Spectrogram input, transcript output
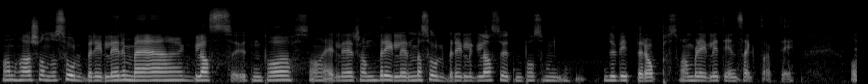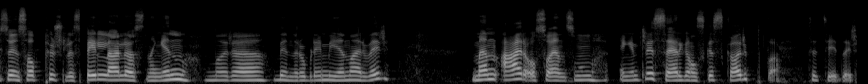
Han har sånne solbriller med glass utenpå, så, eller sånne briller med solbrilleglass utenpå som du vipper opp, så han blir litt insektaktig. Og syns at puslespill er løsningen når det begynner å bli mye nerver. Men er også en som egentlig ser ganske skarp da, til tider.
